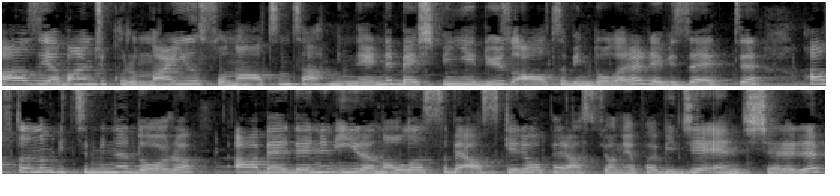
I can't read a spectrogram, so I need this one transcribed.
Bazı yabancı kurumlar yıl sonu altın tahminlerini 5700-6000 dolara revize etti. Haftanın bitimine doğru ABD'nin İran'a olası bir askeri operasyon yapabileceği endişeleri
